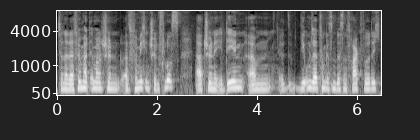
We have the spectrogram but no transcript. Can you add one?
sondern der Film hat immer einen schönen, also für mich einen schönen Fluss, er hat schöne Ideen, ähm, die Umsetzung ist ein bisschen fragwürdig,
